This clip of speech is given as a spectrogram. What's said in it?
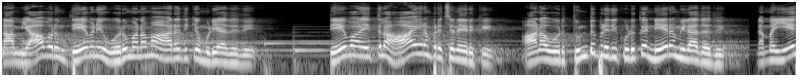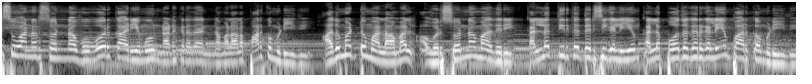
நாம் யாவரும் தேவனை ஒரு மனமா ஆராதிக்க முடியாதது. தேவாலயத்தில் ஆயிரம் பிரச்சனை இருக்கு. ஆனா ஒரு துண்டு பிரதி கொடுக்க நேரம் இல்லாதது. நம்ம இயேசுவானர் சொன்ன ஒவ்வொரு காரியமும் நடக்கிறத நம்மளால பார்க்க முடியுது. அது மட்டும் அல்லாமல் அவர் சொன்ன மாதிரி கள்ள தீர்க்கதரிசிகளையும் கள்ள போதகர்களையும் பார்க்க முடியுது.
